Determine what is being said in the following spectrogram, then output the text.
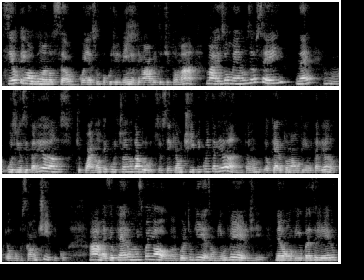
Se eu tenho alguma noção, conheço um pouco de vinho, tenho o hábito de tomar, mais ou menos eu sei, né? Uhum. Os vinhos italianos, tipo a Montepulciano da Brutus, eu sei que é um típico italiano, então eu quero tomar um vinho italiano, eu vou buscar um típico. Ah, mas eu quero um espanhol, um português, um vinho verde, né? Um vinho brasileiro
